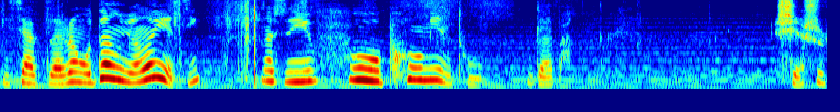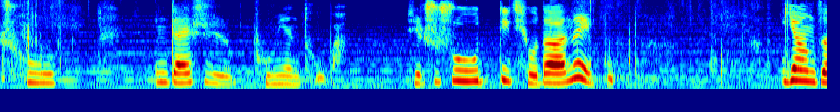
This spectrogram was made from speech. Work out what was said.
一下子让我瞪圆了眼睛。那是一幅剖面图，应该吧？显示出应该是剖面图吧？显示出地球的内部样子，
